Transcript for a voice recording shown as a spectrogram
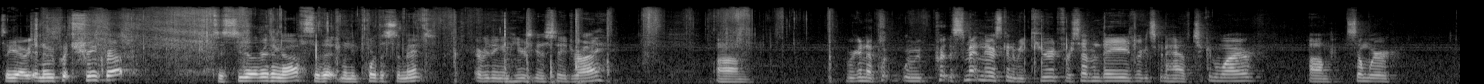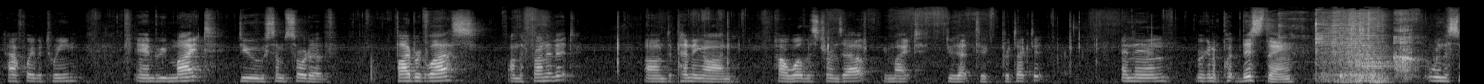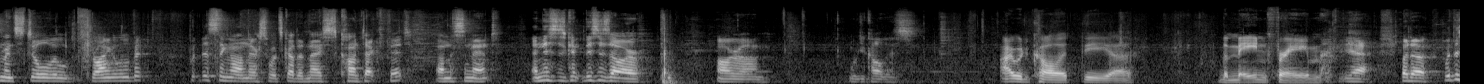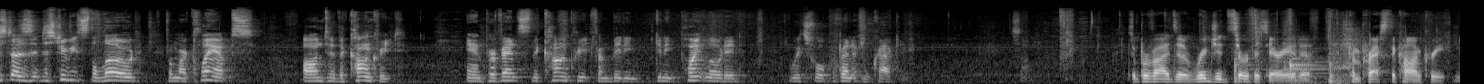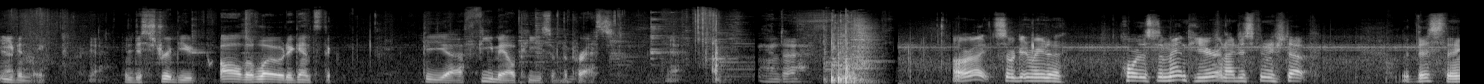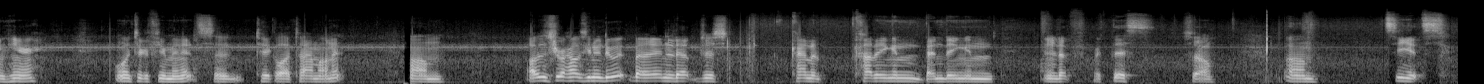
so yeah, and then we put shrink wrap to seal everything off so that when we pour the cement, everything in here is going to stay dry. Um, we're gonna put when we put the cement in there, it's gonna be cured for seven days. We're just gonna have chicken wire um, somewhere halfway between, and we might do some sort of fiberglass on the front of it, um, depending on how well this turns out. We might do that to protect it, and then we're gonna put this thing when the cement's still a little drying a little bit. Put this thing on there so it's got a nice contact fit on the cement, and this is this is our our um, what do you call this? I would call it the uh, the mainframe. Yeah, but uh, what this does is it distributes the load from our clamps onto the concrete and prevents the concrete from getting, getting point loaded, which will prevent it from cracking. So, So it provides a rigid surface area to compress the concrete Yeah. evenly yeah. and distribute all the load against the the uh, female piece of the press. Yeah. And, uh, all right, so we're getting ready to pour the cement here, and I just finished up with this thing here. Only took a few minutes, so didn't take a lot of time on it. Um, I wasn't sure how I was going to do it, but I ended up just kind of cutting and bending and ended up with this. So, um, see, it's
